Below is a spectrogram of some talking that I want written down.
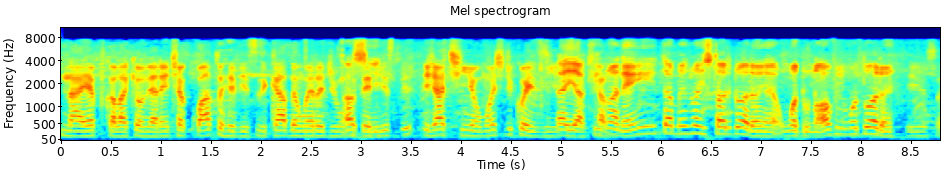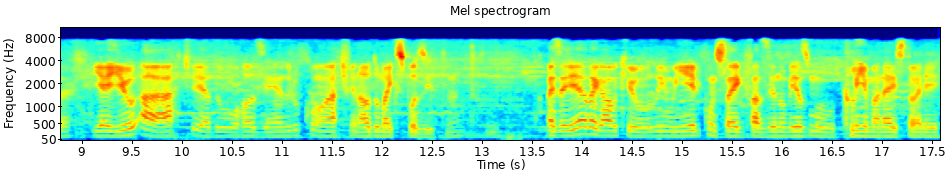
na época lá que o Homem-Aranha tinha quatro revistas e cada um era de um Ah, sim. roteirista, e já tinha um monte de coisinha. É, e aqui não é nem da mesma história do Aranha. Uma do Nova e uma do Aranha. Isso, é. E aí a arte é do Rosendro com a arte final do Mike Exposito, né? Mas aí é legal que o Lin Win ele consegue fazer no mesmo clima, né, a história aí.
